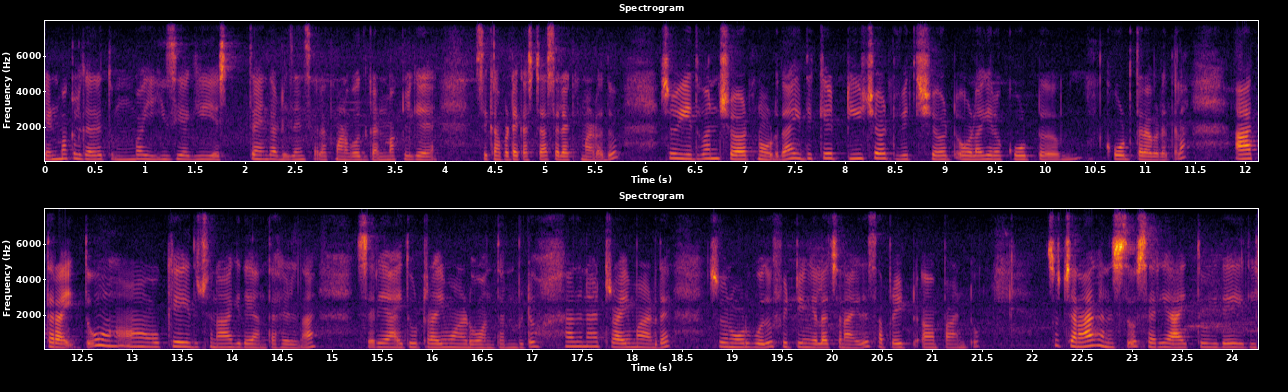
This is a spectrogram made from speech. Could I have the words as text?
ಹೆಣ್ಮಕ್ಳಿಗಾದರೆ ತುಂಬ ಈಸಿಯಾಗಿ ಎಷ್ಟೆಯಿಂದ ಡಿಸೈನ್ ಸೆಲೆಕ್ಟ್ ಮಾಡ್ಬೋದು ಗಂಡು ಮಕ್ಕಳಿಗೆ ಸಿಕ್ಕಾಪಟ್ಟೆ ಕಷ್ಟ ಸೆಲೆಕ್ಟ್ ಮಾಡೋದು. ಸೊ ಇದು ಒಂದು ಶರ್ಟ್ ನೋಡ್ದೆ. ಇದಕ್ಕೆ ಟೀ ಶರ್ಟ್ ವಿತ್ ಶರ್ಟ್ ಒಳಗಿರೋ ಕೋಟ್ ಕೋಟ್ ಥರ ಬರುತ್ತಲ್ಲ, ಆ ಥರ ಇತ್ತು. ಓಕೆ ಇದು ಚೆನ್ನಾಗಿದೆ ಅಂತ ಹೇಳ್ದೆ. ಸರಿ, ಆಯಿತು ಟ್ರೈ ಮಾಡು ಅಂತ ಅಂದ್ಬಿಟ್ಟು ಅದನ್ನು ಟ್ರೈ ಮಾಡಿದೆ. ಸೊ ನೋಡ್ಬೋದು ಫಿಟ್ಟಿಂಗ್ ಎಲ್ಲ ಚೆನ್ನಾಗಿದೆ ಸಪ್ರೇಟ್ ಪ್ಯಾಂಟು ಸೊ ಚೆನ್ನಾಗಿ ಅನ್ನಿಸ್ತು ಸರಿ ಆಯಿತು, ಇದೇ ಇರಲಿ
